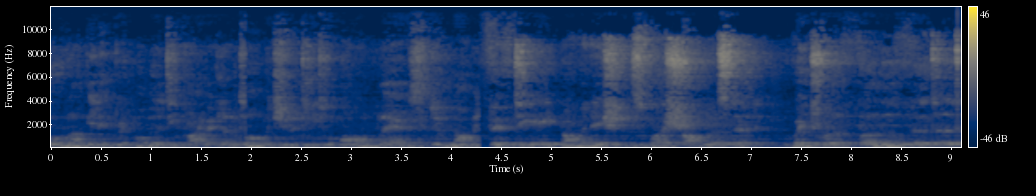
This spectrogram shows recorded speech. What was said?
Ola Electric Mobility Private Limited, opportunity to all players to nominate. 58 nominations were shortlisted, which were further filtered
